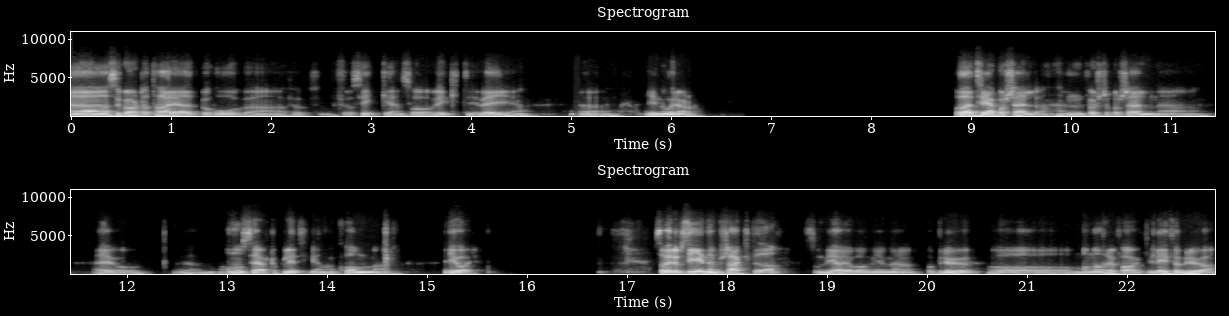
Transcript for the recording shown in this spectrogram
Uh, så klart at her er et behov uh, for, å sikre en så viktig vei i nord her. Og det er tre parseller. Den første parsellen er jo eh, annonsert av politikerne og kom eh, i år. Så har vi Rupsine-prosjektet, som vi har jobba mye med på bru og mange andre fag. Leifebrua.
